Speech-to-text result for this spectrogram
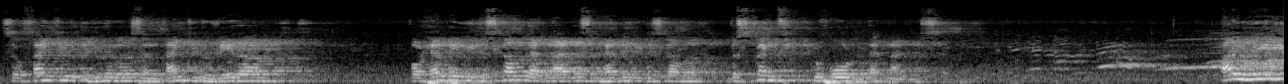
So thank you to the universe and thank you to Vedha for helping me discover that madness and helping me discover the strength to hold that madness. I really,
